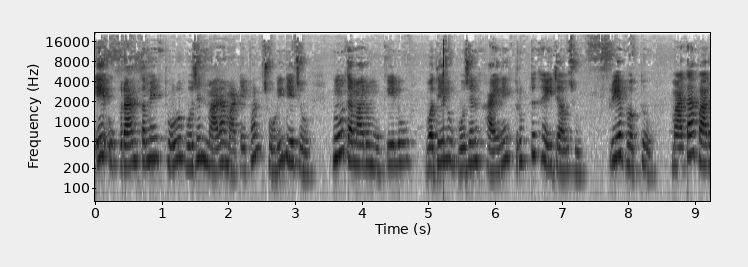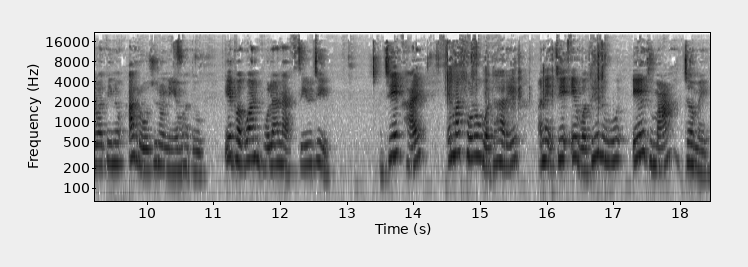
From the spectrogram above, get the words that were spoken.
એ ઉપરાંત તમે થોડું ભોજન મારા માટે પણ છોડી દેજો. હું તમારું મૂકેલું, વધેલું ભોજન ખાઈને તૃપ્ત થઈ જાઉં છું. પ્રિય ભક્તો, માતા પાર્વતીનો આ રોજનો નિયમ હતો કે ભગવાન ભોલાનાથ શિવજી જે ખાય એમાં થોડું વધારે અને જે એ વધેલું હોય એ જ માં જમે.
